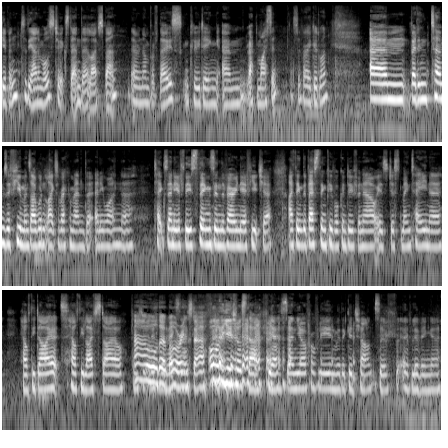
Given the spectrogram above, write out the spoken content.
given to the animals to extend their lifespan. There are a number of those, including um, rapamycin. That's a very good one. Um, but in terms of humans, I wouldn't like to recommend that anyone uh, takes any of these things in the very near future. I think the best thing people can do for now is just maintain a healthy diet, healthy lifestyle. Oh, all the boring stuff. All the usual stuff, yes. And you're probably in with a good chance of, of living a,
